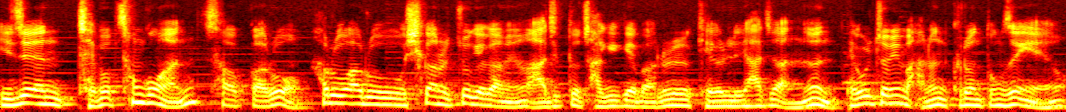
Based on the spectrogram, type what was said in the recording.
이젠 제법 성공한 사업가로 하루하루 시간을 쪼개가며 아직도 자기 개발을 게을리하지 않는 배울 점이 많은 그런 동생이에요.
